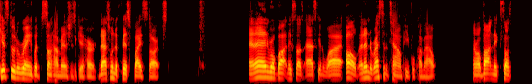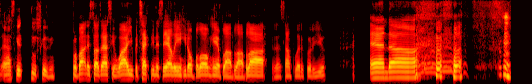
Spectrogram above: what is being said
gets through the ring, but somehow manages to get hurt. That's when the fist fight starts. And then Robotnik starts asking why. Oh, and then the rest of the town people come out. And Robotnik starts asking, excuse me, Robotnik starts asking, why are you protecting this alien? He don't belong here, blah, blah, blah. Does that sound political to you? And uh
